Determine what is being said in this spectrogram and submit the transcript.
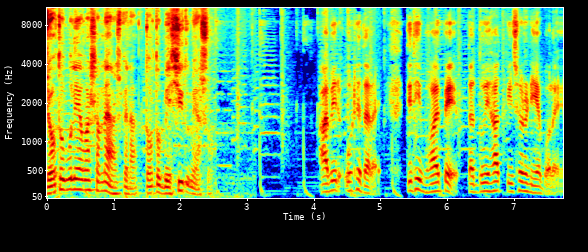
যত বলে আমার সামনে আসবে না তত বেশি তুমি আসো। আবির উঠে দাঁড়ায়। তিথি ভয় পেয়ে তার দুই হাত পিছনে নিয়ে বলে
